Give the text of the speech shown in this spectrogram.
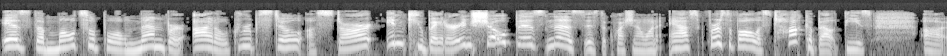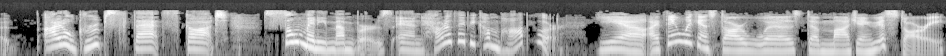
Is the multiple member idol group still still a star incubator in show business? Is the question I want to ask. First of all, let's talk about these uh, idol groups that's got so many members and how do they become popular? Yeah, I think we can start with the Ma Jianyue story.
